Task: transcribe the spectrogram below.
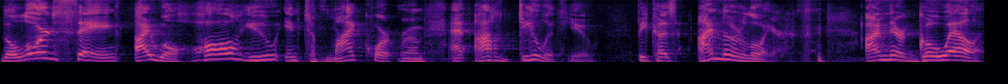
The Lord's saying, I will haul you into my courtroom and I'll deal with you because I'm their lawyer. I'm their goel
